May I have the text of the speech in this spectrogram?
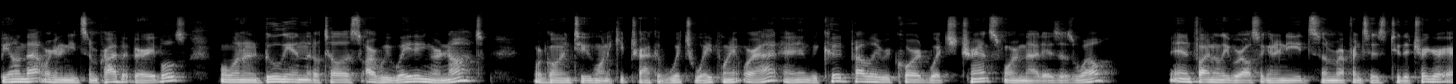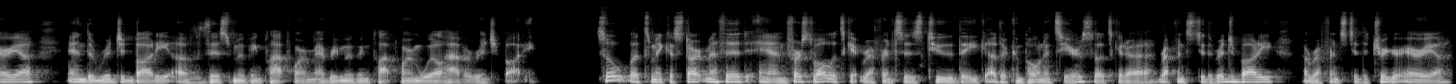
Beyond that, we're going to need some private variables. We'll want a Boolean that'll tell us, are we waiting or not? We're going to want to keep track of which waypoint we're at, and we could probably record which transform that is as well. And finally, we're also going to need some references to the trigger area and the rigid body of this moving platform. Every moving platform will have a rigid body. So let's make a start method. And first of all, let's get references to the other components here. So let's get a reference to the rigid body, a reference to the trigger area,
